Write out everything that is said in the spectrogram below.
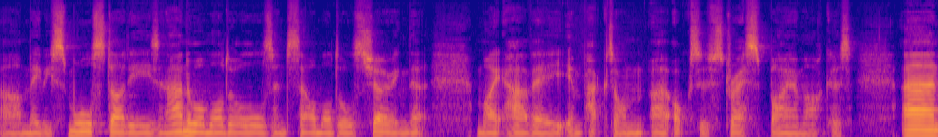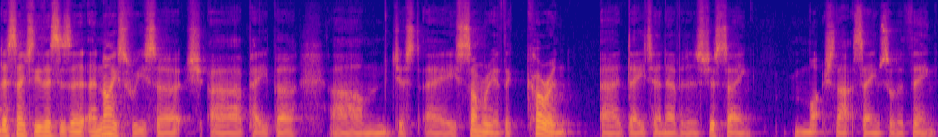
Um, maybe small studies and animal models and cell models showing that might have a impact on uh, oxidative stress biomarkers. And essentially, this is a, a nice research uh, paper, um, just a summary of the current uh, data and evidence just saying much that same sort of thing.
